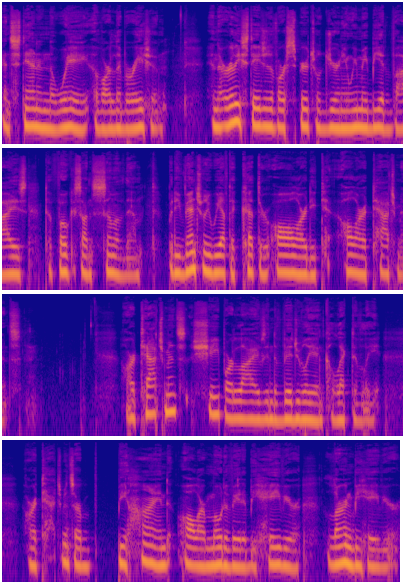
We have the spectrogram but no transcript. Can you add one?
and stand in the way of our liberation. In the early stages of our spiritual journey, we may be advised to focus on some of them, but eventually we have to cut through all our deta- all our attachments. Our attachments shape our lives individually and collectively. Our attachments are behind all our motivated behavior, learned behavior,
